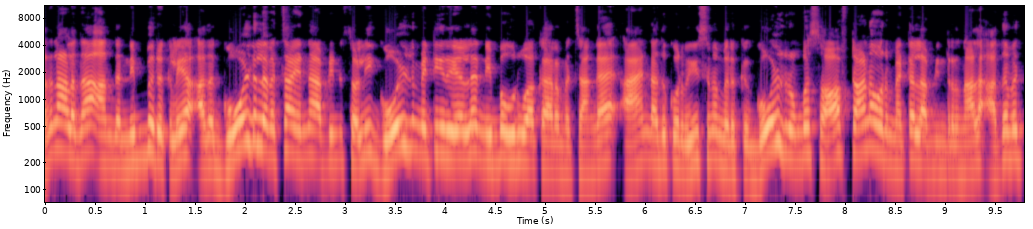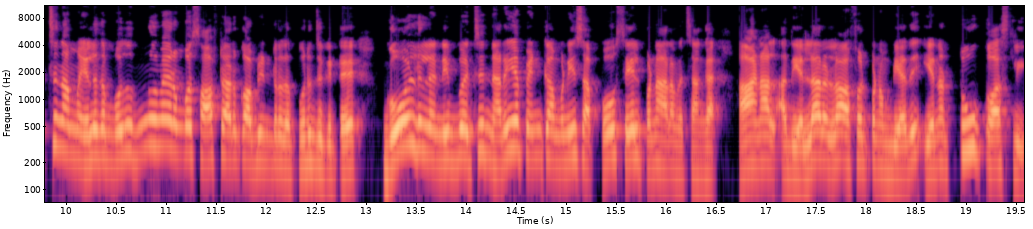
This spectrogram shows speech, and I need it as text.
அதனால தான் அந்த நிப் இருக்கு இல்லையா? அதை கோல்டுல வச்சா என்ன அப்படின்னு சொல்லி கோல்டு மெட்டீரியல்ல நிப்பை உருவாக்க ஆரம்பிச்சாங்க. அண்ட் அதுக்கு ஒரு ரீசனும் இருக்கு. கோல்டு ரொம்ப சாஃப்டான ஒரு மெட்டல் அப்படின்றதுனால அதை வச்சு நம்ம எழுதும் போது இன்னுமே ரொம்ப சாஃப்டா இருக்கும் அப்படின்றத புரிஞ்சுக்கிட்டு கோல்டுல நிப் வச்சு நிறைய பெண் கம்பெனிஸ் அப்போ சேல் பண்ண ஆரம்பிச்சாங்க ஆனால் அது எல்லாரெல்லாம் அஃபோர்ட் பண்ண முடியாது. ஏன்னா டூ காஸ்ட்லி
